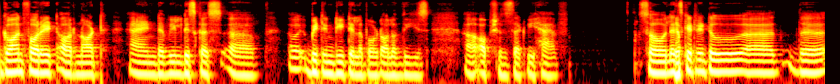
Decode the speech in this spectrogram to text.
gone for it or not, and we'll discuss uh, a bit in detail about all of these uh, options that we have. So let's yep. get into the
